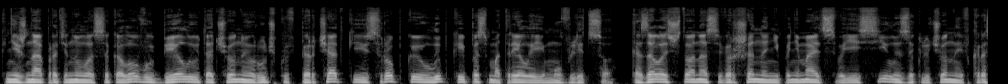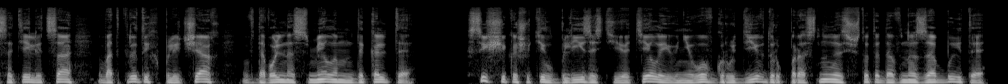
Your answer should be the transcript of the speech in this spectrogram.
Княжна протянула Соколову белую точеную ручку в перчатке и с робкой улыбкой посмотрела ему в лицо. Казалось, что она совершенно не понимает своей силы, заключенной в красоте лица, в открытых плечах, в довольно смелом декольте. Сыщик ощутил близость ее тела, и у него в груди вдруг проснулось что-то давно забытое,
